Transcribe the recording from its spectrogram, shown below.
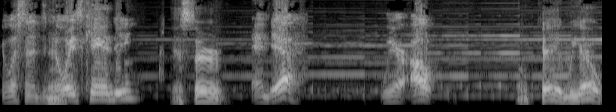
You're listening to Yeah. Noise Kandy, Yes, sir. and yeah, we are out. Okay. We out.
